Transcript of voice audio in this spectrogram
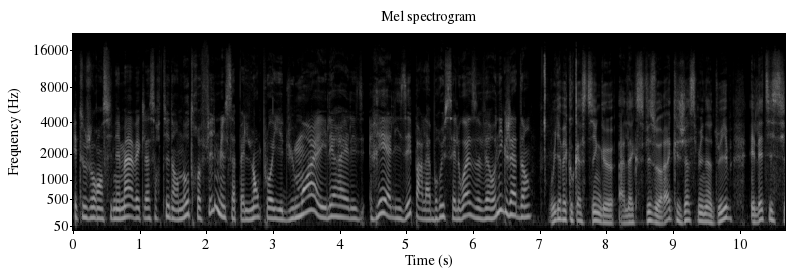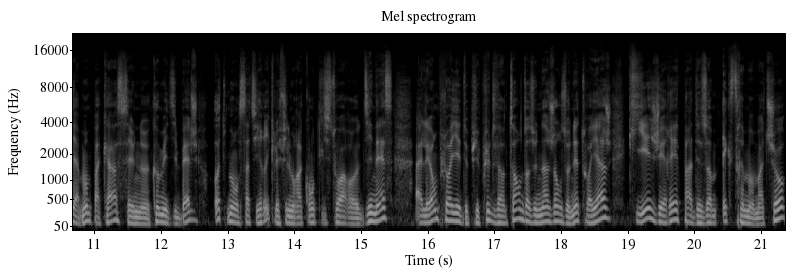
Et toujours en cinéma avec la sortie d'un autre film, il s'appelle L'employé du mois et il est réalis- réalisé par la bruxelloise Véronique Jadin. Oui, avec au casting euh, Alex Vizorek, Jasmina Duib et Laetitia Mompaka. C'est une comédie belge hautement satirique. Le film raconte l'histoire euh, d'Inès. Elle est employée depuis plus de 20 ans dans une agence de nettoyage qui est gérée par des hommes extrêmement machos.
